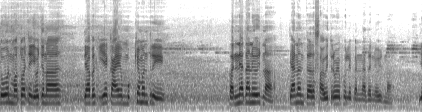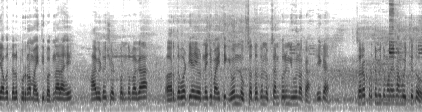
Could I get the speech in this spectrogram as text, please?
दोन महत्त्वाच्या योजना. त्यापैकी एक आहे मुख्यमंत्री कन्यादान योजना. त्यानंतर सावित्रीबाई फुले कन्यादान योजना याबद्दल पूर्ण माहिती बघणार आहे. हा व्हिडिओ शेवटपर्यंत बघा. अर्धवट या योजनेची माहिती घेऊन नुक स्वतःचं नुकसान करून घेऊ नका. ठीक आहे? सर्वप्रथम मी तुम्हाला हे सांगू इच्छितो.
